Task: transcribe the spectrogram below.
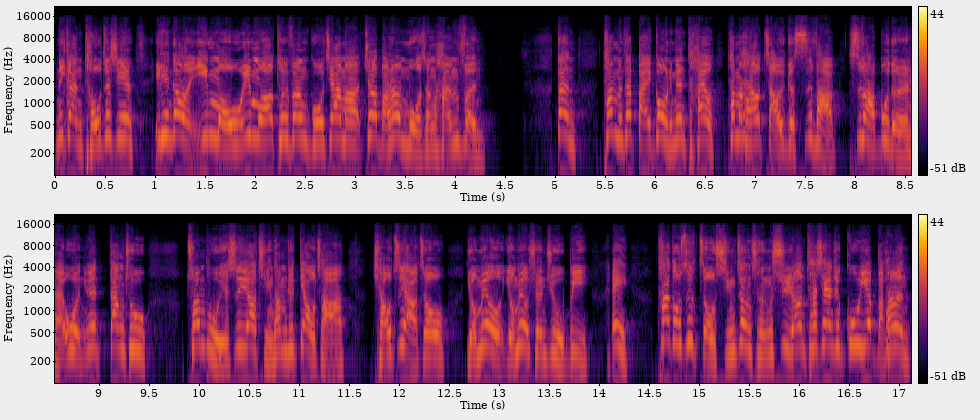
你敢投这些一天到晚阴谋阴谋要推翻国家吗？就要把他们抹成韩粉。但他们在白宫里面还有，他们还要找一个司法司法部的人来问，因为当初川普也是要请他们去调查乔治亚州有没有有没有选举舞弊。哎，他都是走行政程序，然后他现在就故意要把他们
